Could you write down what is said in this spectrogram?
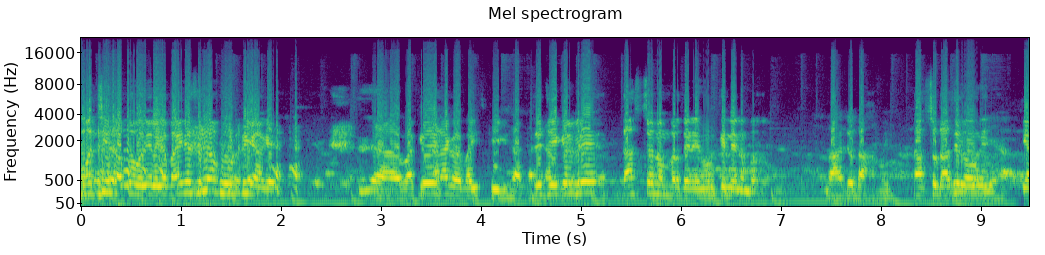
ਮੱਛੀ ਸਭ ਤੋਂ ਵਧੀਆ ਲੱਗਾ। ਬਾਈ ਨੇ ਸਿੱਧਾ ਫੂਡ ਤੇ ਆ ਗਏ। ਬਾਕੀ ਸਾਰਾ ਕੁਝ ਬਾਈ ਠੀਕ ਠਾਕ ਤੇ ਜੇਕਰ ਵੀਰੇ 10 ਚੋਂ ਨੰਬਰ ਦੇਣੇ ਹੁਣ ਕਿੰਨੇ ਨੰਬਰ ਦੋ ਨਾ ਜੋ 10 ਬਈ 10 ਚੋਂ 10 ਹੀ ਦੋਗੇ ਕੀ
